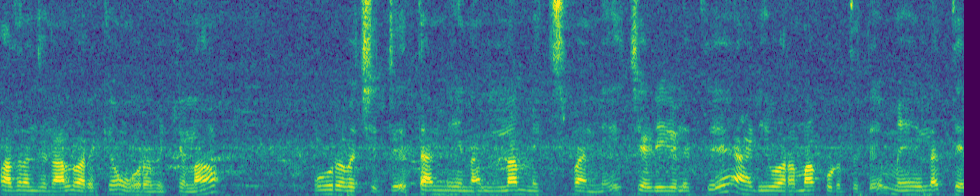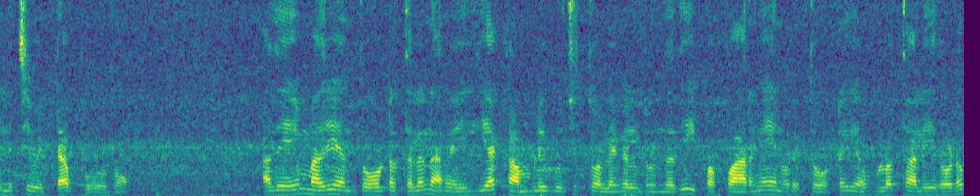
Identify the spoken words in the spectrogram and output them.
பதினஞ்சு நாள் வரைக்கும் ஊற வைக்கலாம். ஊற வச்சுட்டு தண்ணியை நல்லா மிக்ஸ் பண்ணி செடிகளுக்கு அடி உரமாக கொடுத்துட்டு மேலே தெளித்து விட்டால் போதும். அதே மாதிரி என் தோட்டத்தில் நிறைய கம்பளி பூச்சி தொல்லைகள் இருந்தது. இப்போ பாருங்கள் என்னுடைய தோட்டம் எவ்வளோ தளிரோட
